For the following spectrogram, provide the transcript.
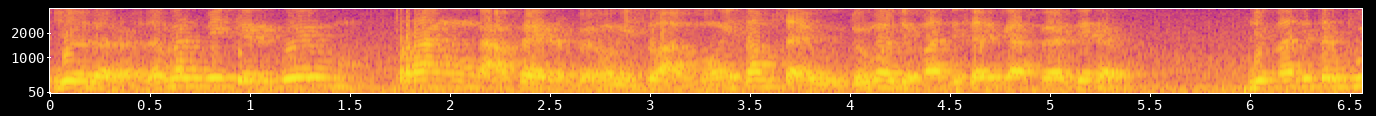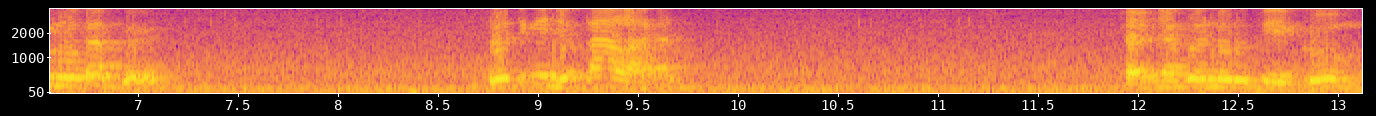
Iya lah, zaman mikir gue perang fair sampai orang Islam. Orang Islam saya wudhu mau mati saya kafir tidak. Dia mati terbunuh kabeh. Berarti kita kalah kan? Hanya gue nuruti ego.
